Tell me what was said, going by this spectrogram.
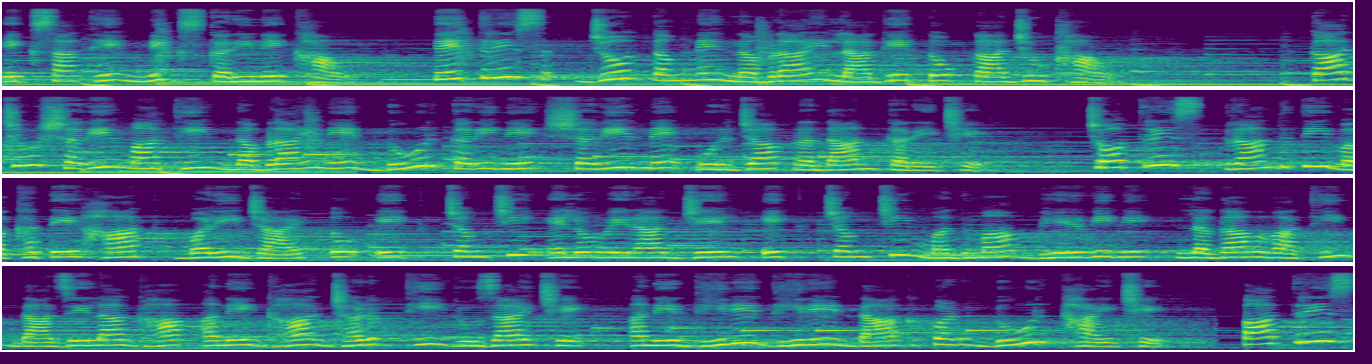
એકસાથે મિક્સ કરીને ખાઓ. તેત્રીસ, જો તમને નબળાઈ લાગે તો કાજુ ખાઓ. કાજુ શરીરમાંથી નબળાઈને દૂર કરીને શરીરને ઊર્જા પ્રદાન કરે છે. ચોત્રીસ રાંધતી વખતે હાથ બળી જાય તો એક ચમચી એલોવેરા જેલ, એક ચમચી મધમાં ભેળવીને લગાવવાથી દાઝેલા ઘા અને ઘા ઝડપથી રૂઝાય છે અને ધીરે ધીરે ડાઘ પણ દૂર થાય છે. પાંત્રીસ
